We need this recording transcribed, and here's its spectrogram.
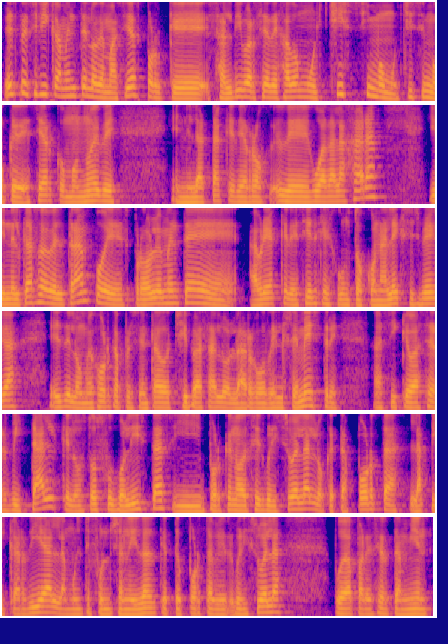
Específicamente lo de Macías porque Saldívar se ha dejado muchísimo, muchísimo que desear como nueve en el ataque de, Guadalajara. Y en el caso de Beltrán, pues probablemente habría que decir que junto con Alexis Vega es de lo mejor que ha presentado Chivas a lo largo del semestre. Así que va a ser vital que los dos futbolistas y por qué no decir Brizuela, lo que te aporta la picardía, la multifuncionalidad que te aporta Brizuela, pueda aparecer también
